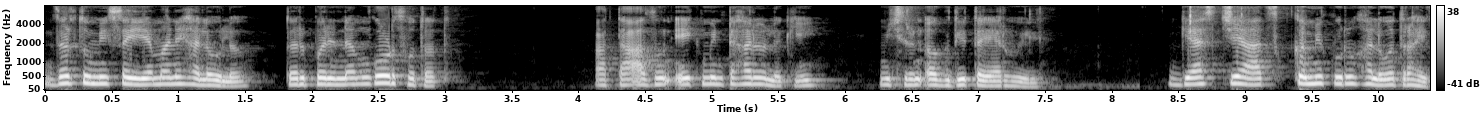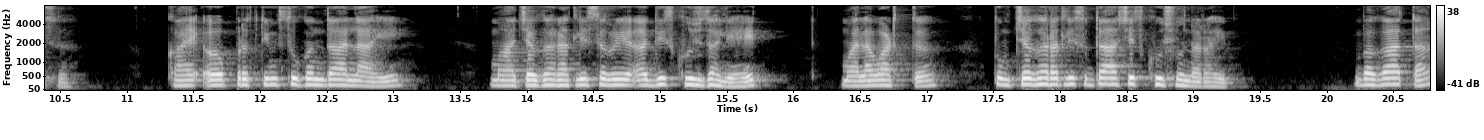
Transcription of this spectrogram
जर तुम्ही संयमाने हलवलं तर परिणाम गोडच होतात. आता अजून एक मिनटं हलवलं की मिश्रण अगदी तयार होईल. गॅसची आच कमी करून हलवत राहायचं. काय अप्रतिम सुगंध आला आहे? माझ्या घरातले सगळे आधीच खुश झाले आहेत. मला वाटतं तुमच्या घरातले सुद्धा असेच खुश होणार आहेत. बघा आता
